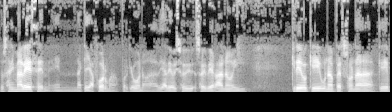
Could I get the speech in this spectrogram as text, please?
los animales en, en aquella forma, porque bueno, a día de hoy soy, soy vegano y creo que una persona que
